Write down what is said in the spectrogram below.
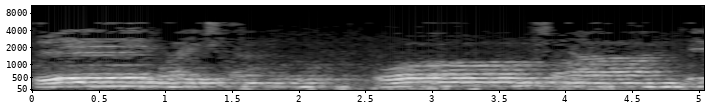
ते मयि सन्तु ॐ शान्ति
